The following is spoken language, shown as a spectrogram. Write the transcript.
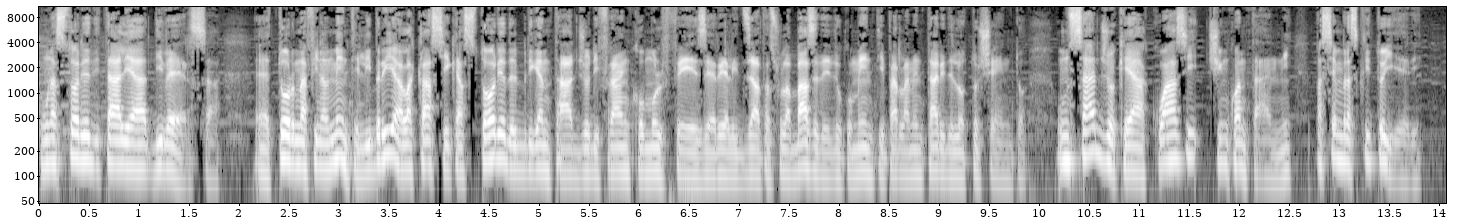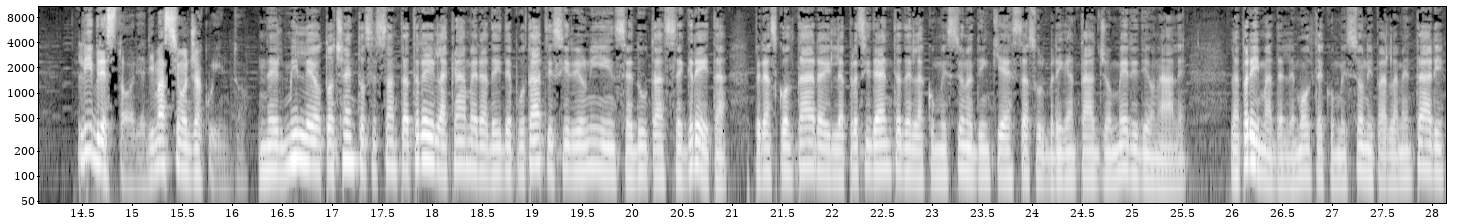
Una storia d'Italia diversa. Eh, torna finalmente in libreria la classica storia del brigantaggio di Franco Molfese, realizzata sulla base dei documenti parlamentari dell'Ottocento. Un saggio che ha quasi 50 anni, ma sembra scritto ieri. Libri e storia di Massimo Giaquinto. Nel 1863 la Camera dei Deputati si riunì in seduta segreta per ascoltare il presidente della commissione d'inchiesta sul brigantaggio meridionale, la prima delle molte commissioni parlamentari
